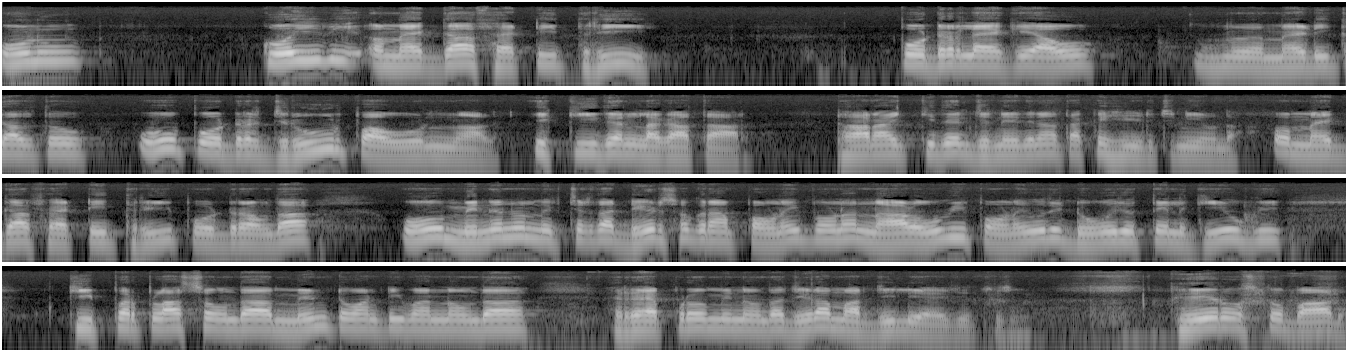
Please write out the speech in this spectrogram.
ਉਹਨੂੰ ਕੋਈ ਵੀ ਓਮੇਗਾ ਫੈਟੀ 3 ਪਾਊਡਰ ਲੈ ਕੇ ਆਓ, ਮ- ਮੈਡੀਕਲ ਤੋਂ ਉਹ ਪਾਊਡਰ ਜ਼ਰੂਰ ਪਾਓ ਉਹਨਾਂ ਨਾਲ 21 ਦਿਨ ਲਗਾਤਾਰ। 18 21 ਦਿਨ ਜਿੰਨੇ ਦਿਨਾਂ ਤੱਕ ਹੀਟ 'ਚ ਨਹੀਂ ਆਉਂਦਾ। ਉਹ ਮੈਗਾ ਫੈਟੀ 3 ਪਾਊਡਰ ਆਉਂਦਾ। ਉਹ ਮਿਨਰਲ ਮਿਕਸਚਰ ਦਾ 150 ਗ੍ਰਾਮ ਪਾਉਣਾ ਹੀ ਪਾਉਣਾ, ਨਾਲ ਉਹ ਵੀ ਪਾਉਣਾ ਉਹਦੀ ਡੋਜ਼ ਉੱਤੇ ਲਿਖੀ ਹੋਊਗੀ। ਕੀਪਰ ਪਲੱਸ ਆਉਂਦਾ ਮਿਨ 21 ਆਉਂਦਾ ਰੈਪਰੋਮਿਨ ਆਉਂਦਾ, ਜਿਹੜਾ ਮਰਜ਼ੀ ਲਿਆਏ ਜੀ ਤੁਸੀਂ। ਫਿਰ ਉਸ ਤੋਂ ਬਾਅਦ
